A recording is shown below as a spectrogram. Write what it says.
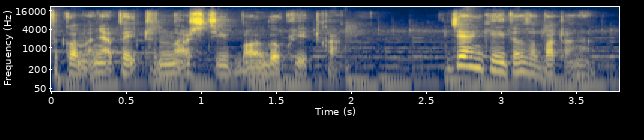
wykonania tej czynności małego kliczka. Dzięki i do zobaczenia.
